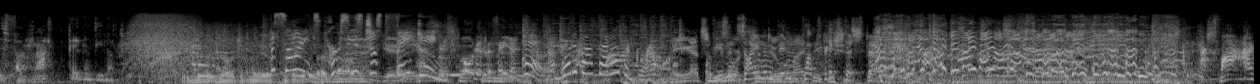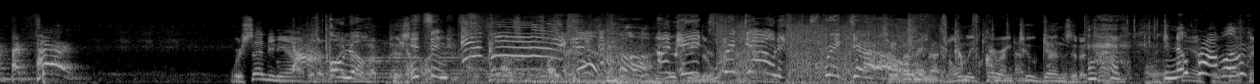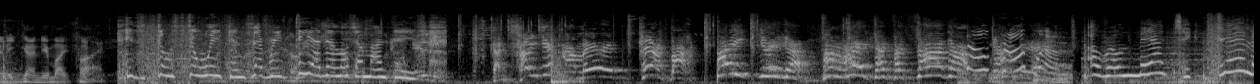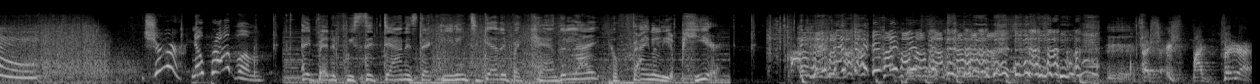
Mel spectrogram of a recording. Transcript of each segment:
ist Verrat gegen die Natur. Besides, Percy's just faking. Ohne Hey, what about that other girl? You got some Wir sind work to seinem do, Willen and I think you should verpflichtet. stop. Das war ein Befehl! We're sending you out with a Oh no, and a pistol. it's an apple. I'm hit! Sprig down! Sprig down! You can only carry two guns at a time. but you No can't problem. any gun you might find. It's Ghost Awakens every Dia de los Amantes. Dann seid ihr Armee Kersmacht! Feiglinge! Verreiter Versager! No problem. A romantic dinner. Sure, no problem. I bet if we sit down and start eating together by candlelight, he'll finally appear. Es ist mein Wille!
